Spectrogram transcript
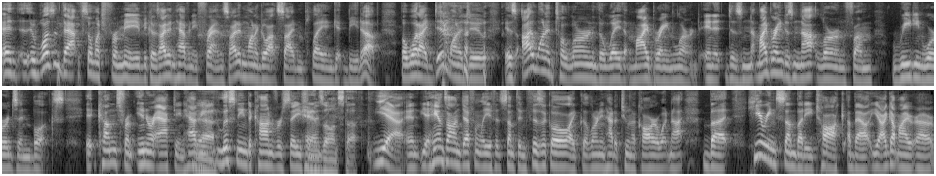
and it wasn't that so much for me because I didn't have any friends, so I didn't want to go outside and play and get beat up. But what I did want to do is I wanted to learn the way that my brain learned, and it does not. My brain does not learn from reading words in books. It comes from interacting, having Yeah. listening to conversation, Hands on stuff. yeah, and yeah, hands on definitely if it's something physical, like learning how to tune a car or whatnot. But hearing somebody talk about, yeah, I got my uh,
